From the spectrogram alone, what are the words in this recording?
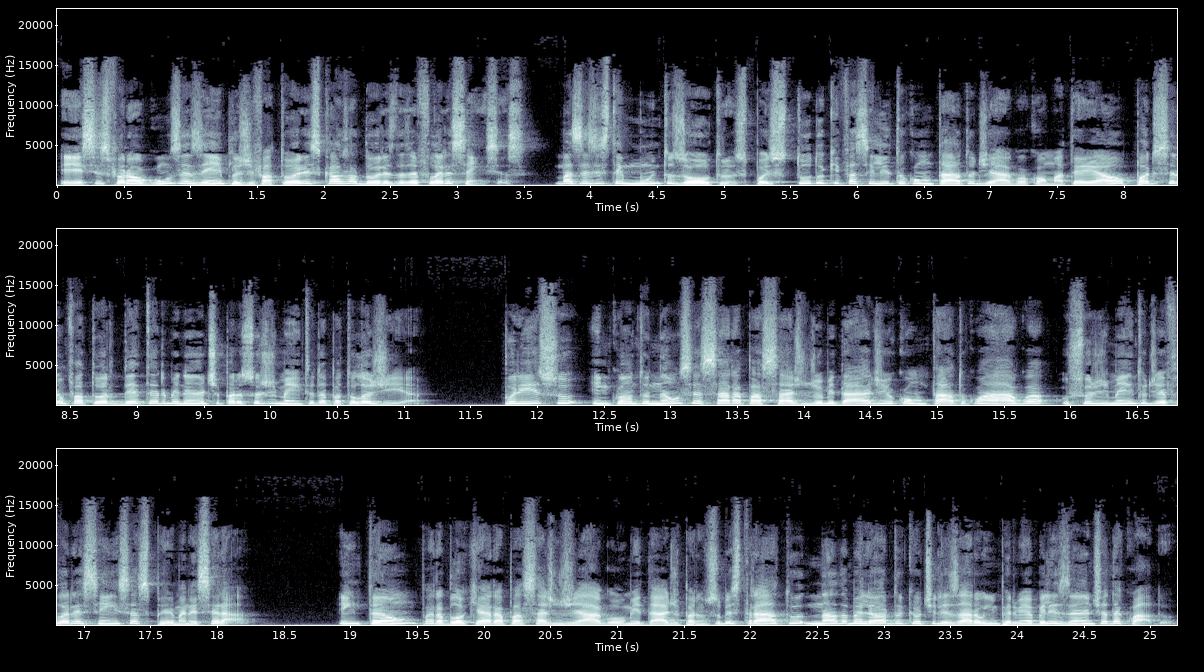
Esses foram alguns exemplos de fatores causadores das eflorescências, mas existem muitos outros, pois tudo que facilita o contato de água com o material pode ser um fator determinante para o surgimento da patologia. Por isso, enquanto não cessar a passagem de umidade e o contato com a água, o surgimento de eflorescências permanecerá. Então, para bloquear a passagem de água ou umidade para um substrato, nada melhor do que utilizar o impermeabilizante adequado.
